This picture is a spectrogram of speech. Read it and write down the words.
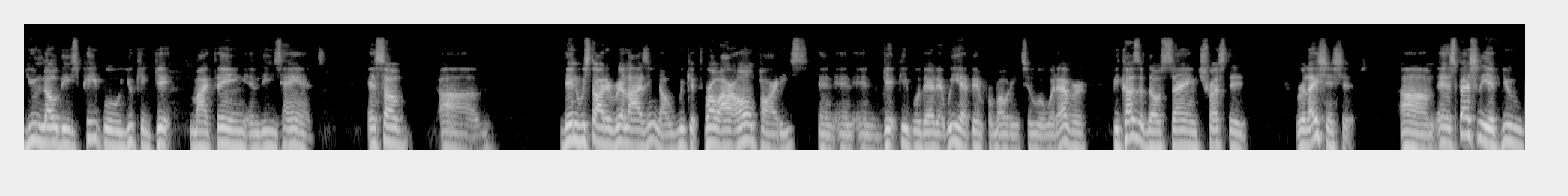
you know these people, you can get my thing in these hands. And so um, then we started realizing, you know, we could throw our own parties and and and get people there that we had been promoting to or whatever because of those same trusted relationships. Um, and especially if you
